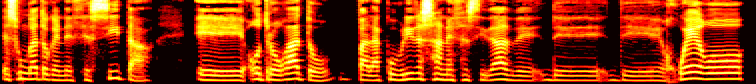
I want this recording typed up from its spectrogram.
es un gato que necesita eh, otro gato para cubrir esa necesidad de, juego,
